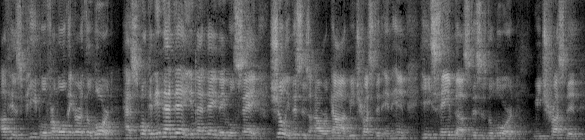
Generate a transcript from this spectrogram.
of his people from all the earth. The Lord has spoken. In that day, in that day, they will say, Surely this is our God. We trusted in him. He saved us. This is the Lord. We trusted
